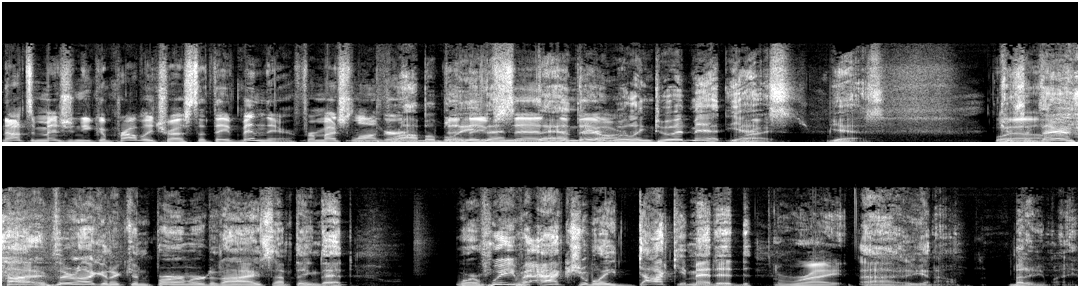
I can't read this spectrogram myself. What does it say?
not to mention, you can probably trust that they've been there for much longer Probably than they've than, said than they they're are. willing to admit. Yes. Yes. Because Well. if they're not if they're not going to confirm or deny something that where we've actually documented, Right. uh, you know. But anyway,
